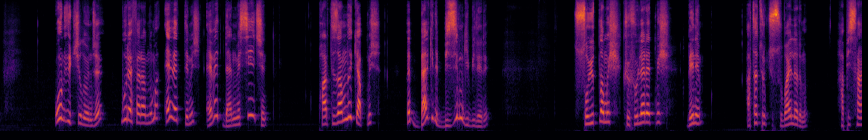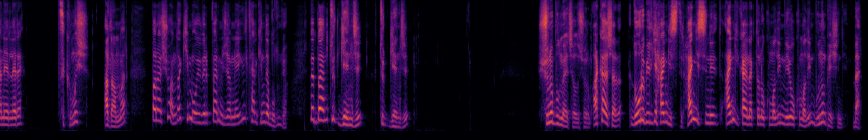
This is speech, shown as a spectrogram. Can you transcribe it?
13 yıl önce bu referanduma evet demiş. Evet denmesi için partizanlık yapmış ve belki de bizim gibileri soyutlamış, küfürler etmiş. Benim Atatürkçü subaylarımı hapishanelere tıkmış adamlar bana şu anda kime oy verip vermeyeceğimle ilgili telkinde bulunuyor. Ve ben Türk genci, Türk genci şunu bulmaya çalışıyorum. Arkadaşlar doğru bilgi hangisidir? Hangisini hangi kaynaktan okumalıyım, neyi okumalıyım? Bunun peşindeyim ben.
